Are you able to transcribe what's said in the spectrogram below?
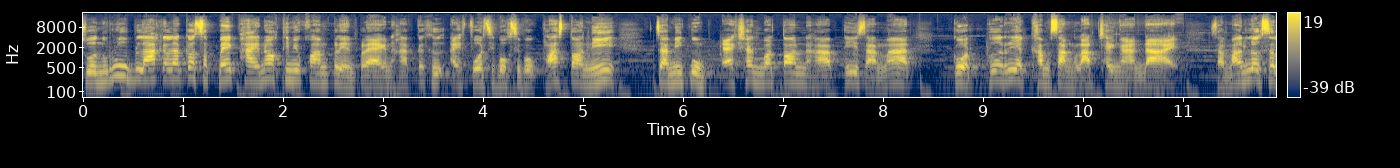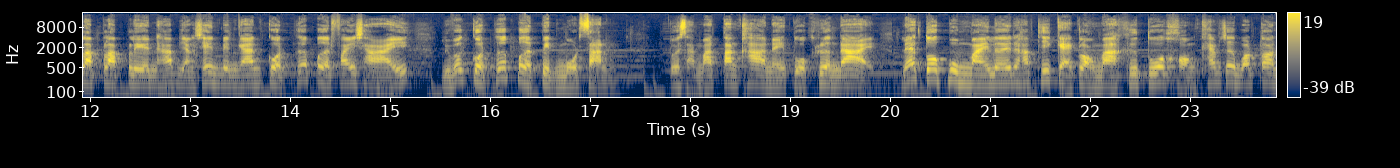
ส่วนรูปลักษณ์แล้วก็สเปคภายนอกที่มีความเปลี่ยนแปลงนะครับ ก็คือ iPhone 16 16 Plus ตอนนี้ จะมีปุ่ม Action Button นะครับ ที่สามารถกดเพื่อเรียกคำสั่งลัดใช้งานได้ สามารถเลือกสลับปรับเปลี่ยนนะครับ อย่างเช่นเป็นการกดเพื่อเปิดไฟฉาย หรือว่ากดเพื่อเปิดปิดโหมดสั่น โดยสามารถตั้งค่าในตัวเครื่องได้ และตัวปุ่มใหม่เลยนะครับ ที่แกะกล่องมาคือตัวของ Capture Button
